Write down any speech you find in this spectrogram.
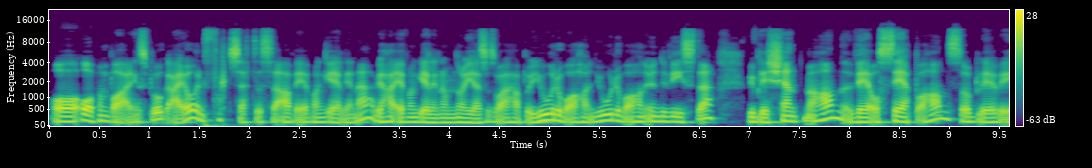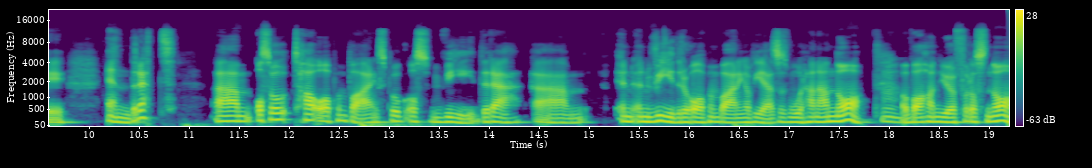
Og åpenbaringsbok er jo en fortsettelse av evangeliene. Vi har evangeliene om når Jesus var her på jord, og hva han gjorde, hva han underviste. Vi blir kjent med han. Ved å se på han så blir vi endret. Um, og så tar åpenbaringsbok oss videre. Um, en, en videre åpenbaring av Jesus, hvor han er nå, Mm. og hva han gjør for oss nå.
